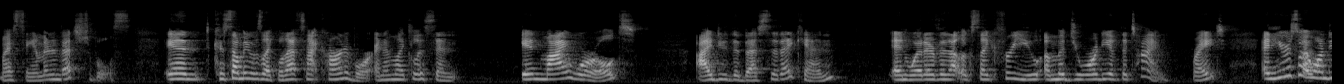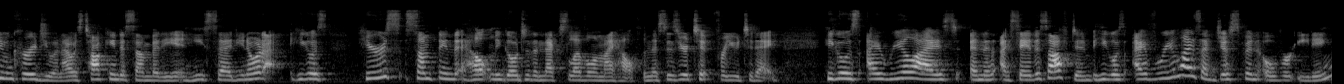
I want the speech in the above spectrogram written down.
my salmon and vegetables. And because somebody was like, well, that's not carnivore. And I'm like, listen, in my world, I do the best that I can. And whatever that looks like for you, a majority of the time, right? And here's what I wanted to encourage you. And I was talking to somebody, and he said, you know what? He goes, here's something that helped me go to the next level in my health. And this is your tip for you today. He goes, I realized, and I say this often, but he goes, I've realized I've just been overeating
